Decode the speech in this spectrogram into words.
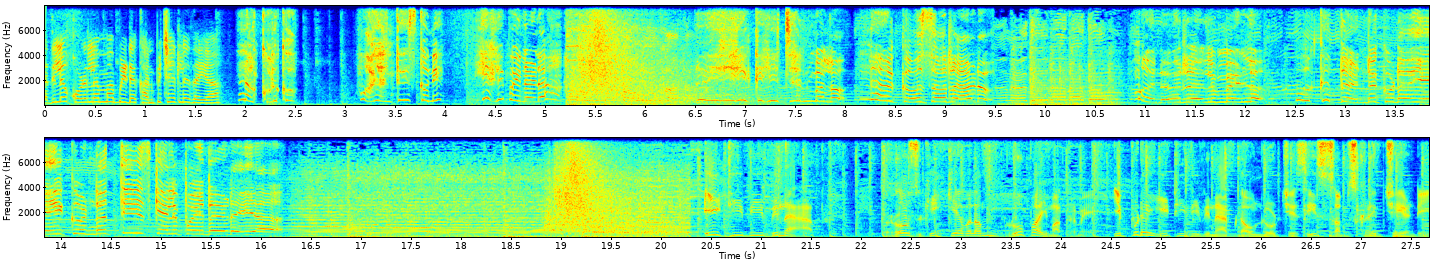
గదిలో కొడలమ్మ బిడ్డ కనిపించట్లేదయ్యా. నా కొడుకు వాళ్ళని తీసుకొని వెళ్ళిపోయినాడా? ఇక ఈ జన్మలో నా కోసం రాడు. మనోరాలు మెళ్ళ ఒక దండ కూడా వేయకుండా తీసుకెళ్ళిపోయినాడయ్యా. ఈటీవీ విన్ యాప్ రోజుకి కేవలం రూపాయి మాత్రమే. ఇప్పుడే ఈటీవీ విన్ యాప్ డౌన్లోడ్ చేసి సబ్స్క్రైబ్ చేయండి.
